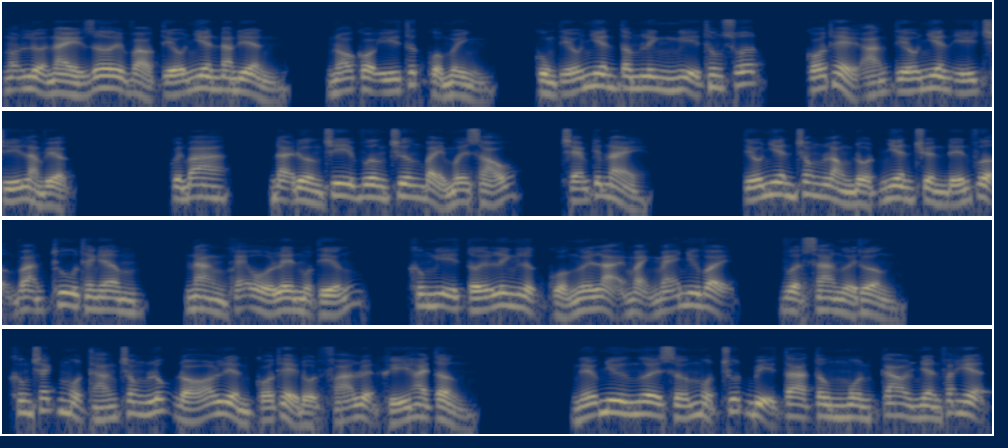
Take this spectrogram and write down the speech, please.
Ngọn lửa này rơi vào Tiếu Nhiên đan điển, nó có ý thức của mình, cùng Tiếu Nhiên tâm linh nghị thông suốt, có thể án Tiếu Nhiên ý chí làm việc. Quyền 3, Đại đường chi vương chương 76, chém kiếp này. Tiếu Nhiên trong lòng đột nhiên truyền đến Phượng Vãn Thu thanh âm, nàng khẽ ồ lên một tiếng, không nghĩ tới linh lực của ngươi lại mạnh mẽ như vậy, vượt xa người thường. Không trách một tháng trong lúc đó liền có thể đột phá luyện khí hai tầng. Nếu như ngươi sớm một chút bị ta tông môn cao nhân phát hiện,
